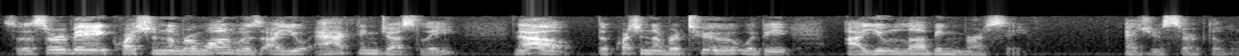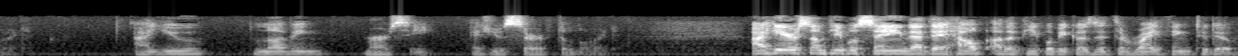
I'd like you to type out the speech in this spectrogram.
So the survey question number one was Are you acting justly? Now, the question number two would be Are you loving mercy as you serve the Lord? Are you loving mercy as you serve the Lord? I hear some people saying that they help other people because it's the right thing to do.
